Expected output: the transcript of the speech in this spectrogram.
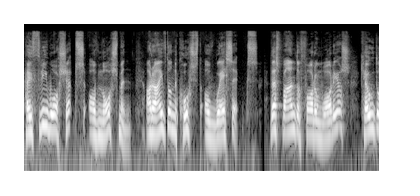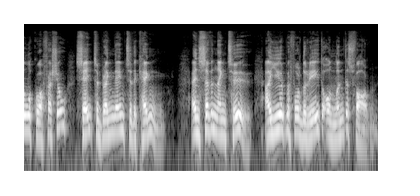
how three warships of Norsemen arrived on the coast of Wessex. This band of foreign warriors killed the local official sent to bring them to the king. In 792, a year before the raid on Lindisfarne,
